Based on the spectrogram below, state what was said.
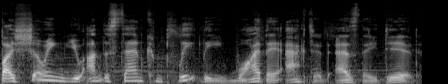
by showing you understand completely why they acted as they did.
